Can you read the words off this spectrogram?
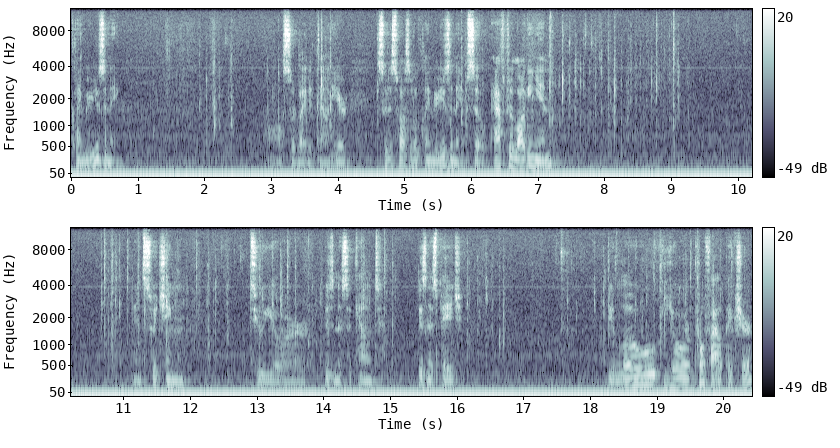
claim your username. I'll also write it down here. As soon as possible, claim your username. So after logging in, and switching to your business account, business page, below your profile picture,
